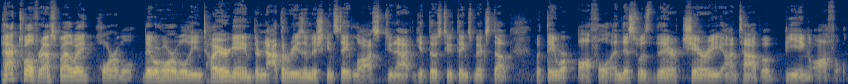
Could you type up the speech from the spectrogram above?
Pac-12 refs, by the way, horrible. They were horrible the entire game. They're not the reason Michigan State lost. Do not get those two things mixed up. But they were awful, and this was their cherry on top of being awful.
